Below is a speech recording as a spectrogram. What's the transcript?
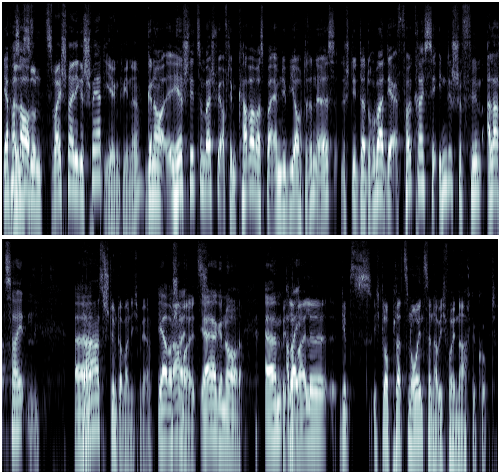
Ja, pass also, auf. so ein zweischneidiges Schwert irgendwie, ne? Genau, hier steht zum Beispiel auf dem Cover, was bei MDB auch drin ist, steht da drüber, der erfolgreichste indische Film aller Zeiten. Das stimmt aber nicht mehr. Äh, Ja, wahrscheinlich. Damals. Ja, ja, genau. Ähm, aber, Mittlerweile gibt's, ich glaube, Platz 19 habe ich vorhin nachgeguckt.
